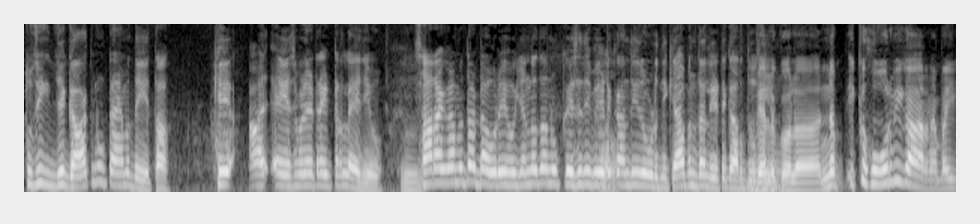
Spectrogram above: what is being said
ਤੁਸੀਂ ਜੇ ਗਾਹਕ ਨੂੰ ਟਾਈਮ ਦੇਤਾ ਕਿ ਆ- ਇਸ ਵੇਲੇ ਟਰੈਕਟਰ ਲੈ ਜਿਓ। ਸਾਰਾ ਕੰਮ ਤੁਹਾਡਾ ਉਰੇ ਹੋ ਜਾਂਦਾ ਤੁਹਾਨੂੰ ਕਿਸੇ ਦੀ ਵੇਟ ਕਰਨ ਦੀ ਲੋੜ ਨਹੀਂ ਕਿਆ ਬੰਦਾ ਲੇਟ ਕਰ ਦੂ ਬਿਲਕੁਲ। ਇੱਕ ਹੋਰ ਵੀ ਕਾਰਨ ਹੈ ਬਾਈ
